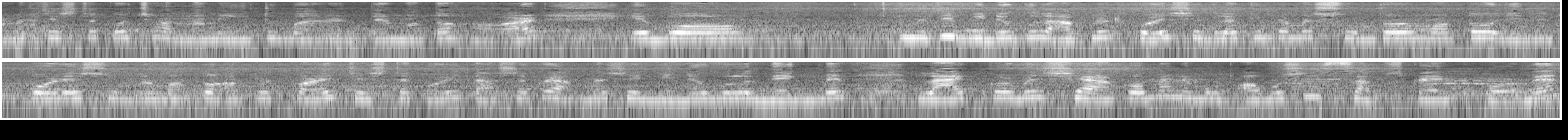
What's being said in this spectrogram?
আমরা চেষ্টা করছি অন্যান্য ইউটিউবারদের মতো হওয়ার এবং আমরা যে ভিডিওগুলো আপলোড করি, সেগুলো কিন্তু আমার সুন্দর মতো এডিট করে, সুন্দর মতো আপলোড করার চেষ্টা করি। তা আশা করি আপনারা সেই ভিডিওগুলো দেখবেন লাইক করবেন শেয়ার করবেন এবং অবশ্যই সাবস্ক্রাইব করবেন।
